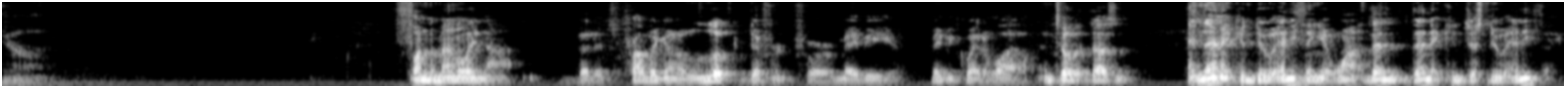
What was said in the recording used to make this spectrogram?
Yeah. Fundamentally not, but it's probably going to look different for maybe maybe quite a while until it doesn't, and then it can do anything it wants. Then then it can just do anything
